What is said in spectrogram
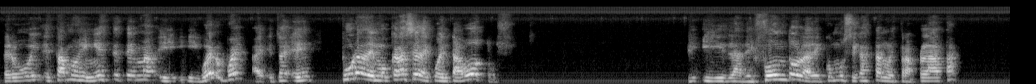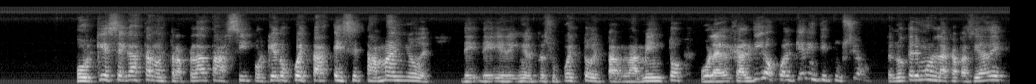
Pero hoy estamos en este tema y, bueno, pues es pura democracia de cuentavotos. Y, la de fondo, la de cómo se gasta nuestra plata, ¿Por qué se gasta nuestra plata así? ¿Por qué nos cuesta ese tamaño de, en el presupuesto del Parlamento o la alcaldía o cualquier institución? no tenemos la capacidad de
